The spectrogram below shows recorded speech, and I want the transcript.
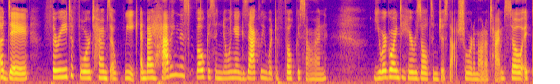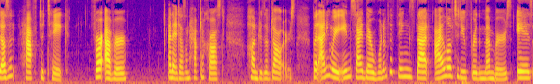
a day, three to four times a week. And by having this focus and knowing exactly what to focus on, you are going to hear results in just that short amount of time. So it doesn't have to take forever and it doesn't have to cost hundreds of dollars. But anyway, inside there, one of the things that I love to do for the members is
